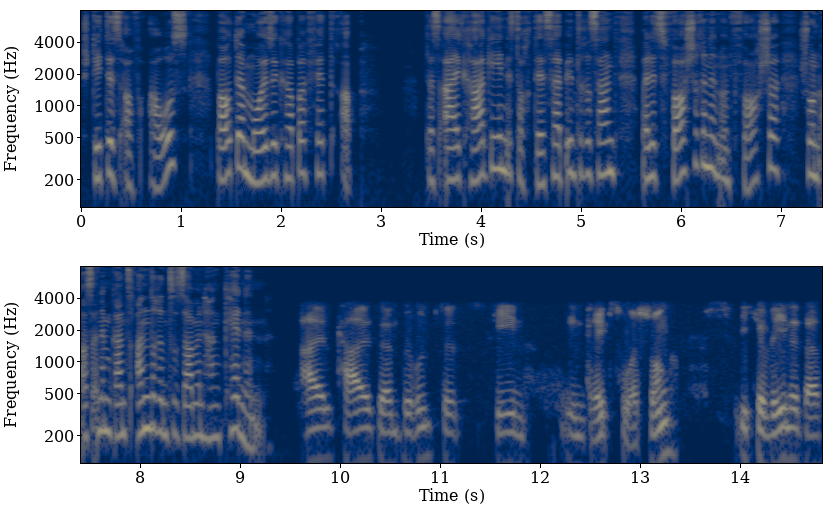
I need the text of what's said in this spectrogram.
Steht es auf Aus, baut der Mäusekörper Fett ab. Das ALK-Gen ist auch deshalb interessant, weil es Forscherinnen und Forscher schon aus einem ganz anderen Zusammenhang kennen. ALK ist ein berühmtes Gen in Krebsforschung. Ich erwähne das,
